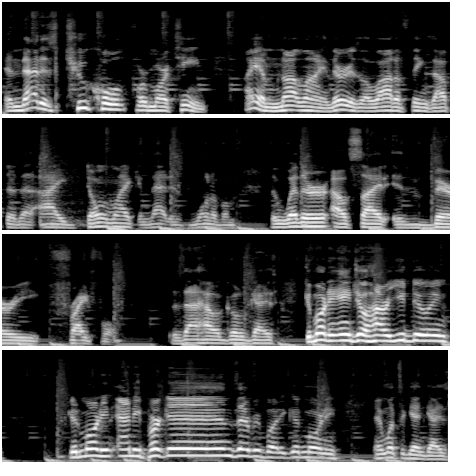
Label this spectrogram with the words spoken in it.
And that is too cold for Martine. I am not lying. There is a lot of things out there that I don't like, and that is one of them. The weather outside is very frightful. Is that how it goes, guys? Good morning, Angel. How are you doing? Good morning, Annie Perkins. Everybody, good morning. And once again, guys,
